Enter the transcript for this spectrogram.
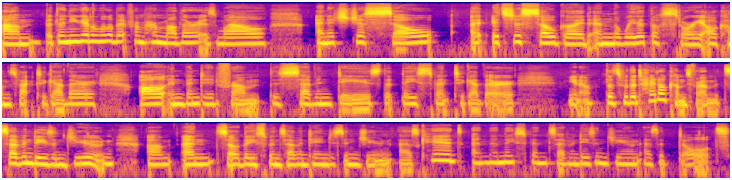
Um, but then you get a little bit from her mother as well, and it's just so it's just so good and the way that the story all comes back together all invented from the seven days that they spent together you know, that's where the title comes from. It's seven days in June. Um, and so they spend seven days in June as kids, and then they spend seven days in June as adults.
